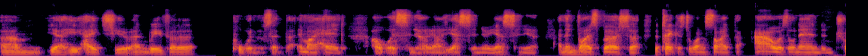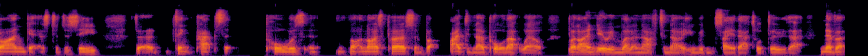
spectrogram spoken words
Um, yeah, he hates you. And we've uh, Paul wouldn't have said that in my head. Oh, yes, senor. Yes, senor. Yes, senor and then vice versa. They take us to one side for hours on end and try and get us to deceive, to uh, think perhaps that Paul was uh, not a nice person. But I didn't know Paul that well, but I knew him well enough to know he wouldn't say that or do that. Never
